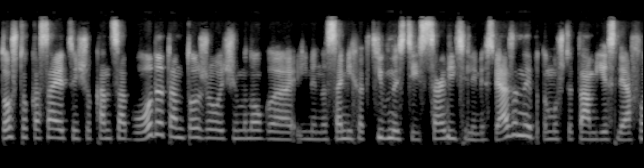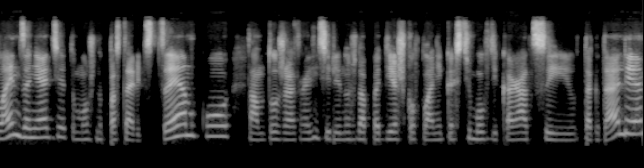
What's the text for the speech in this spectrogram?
То, что касается еще конца года, там тоже очень много именно самих активностей с родителями связаны, потому что там, если офлайн занятия, то можно поставить сценку, там тоже от родителей нужна поддержка в плане костюмов, декораций и так далее.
